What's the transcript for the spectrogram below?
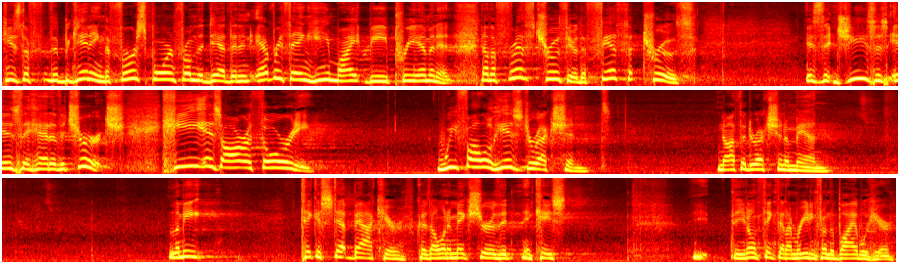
He is the, the beginning, the firstborn from the dead, that in everything he might be preeminent. Now, the fifth truth here, the fifth truth, is that Jesus is the head of the church. He is our authority. We follow his direction, not the direction of man. Let me take a step back here because I want to make sure that, in case you, you don't think that I'm reading from the Bible here.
